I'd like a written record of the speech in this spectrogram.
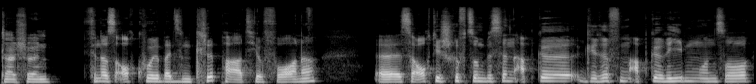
Total schön. Ich finde das auch cool bei diesem Clipart hier vorne. Äh, ist ja auch die Schrift so ein bisschen abgegriffen, abgerieben und so.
